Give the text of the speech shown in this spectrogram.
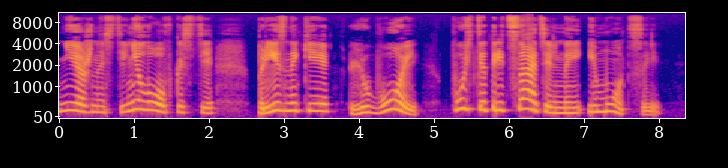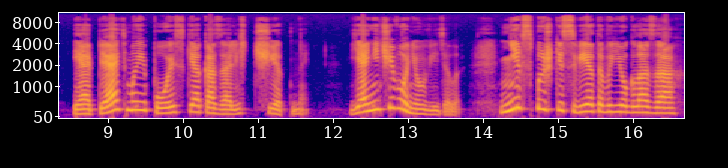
нежности, неловкости, признаки любой, пусть отрицательной эмоции. И опять мои поиски оказались тщетны. Я ничего не увидела, ни вспышки света в ее глазах,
